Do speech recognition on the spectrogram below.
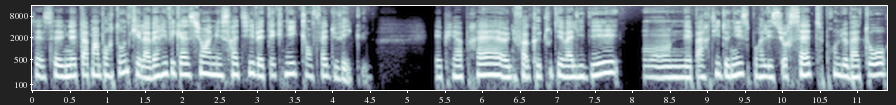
c'est une étape importante qui est la vérification administrative et technique en fait du véhicule. Et puis après, une fois que tout est validé, on est parti de Nice pour aller sur Sète, prendre le bateau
